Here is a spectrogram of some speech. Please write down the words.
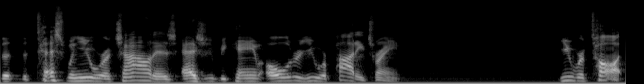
The, the test when you were a child is as you became older, you were potty trained. You were taught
